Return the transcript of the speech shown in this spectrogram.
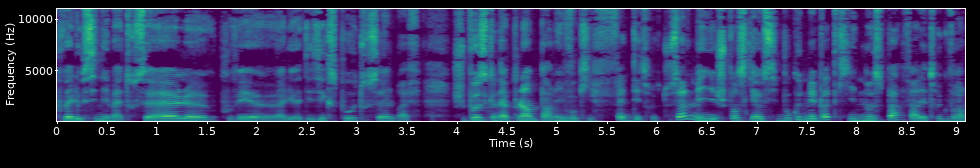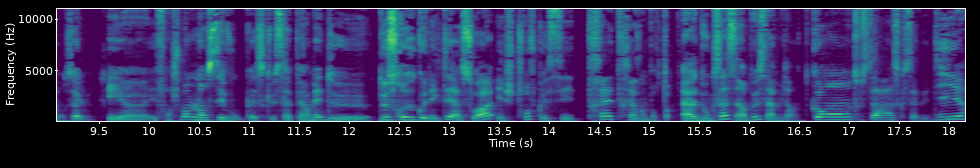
pouvez aller au cinéma tout seul, vous pouvez aller à des expos tout seul, bref. Je suppose qu'il y en a plein parmi vous qui faites des trucs tout seul mais je pense qu'il y a aussi beaucoup de mes qui n'osent pas faire des trucs vraiment seuls. Et, euh, et franchement, lancez-vous parce que ça permet de, de se reconnecter à soi et je trouve que c'est très très important. Euh, donc ça, c'est un peu ça me vient quand, tout ça, ce que ça veut dire.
